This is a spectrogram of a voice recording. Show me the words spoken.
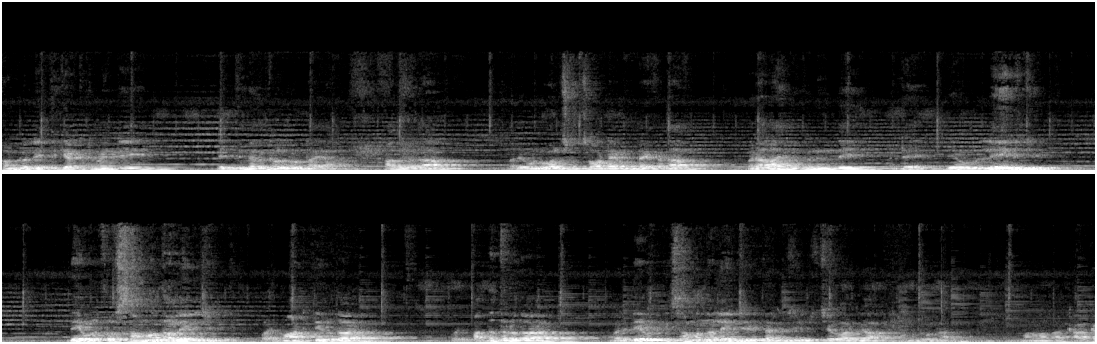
కండ్లు నెత్తికెక్కడం ఏంటి? నెత్తి మీద కళ్ళు ఉంటాయా? కాదు కదా. మరి ఉండవలసిన చోటే ఉంటాయి కదా? మరి అలా ఎందుకునింది అంటే దేవుడు లేని జీవితం దేవుడితో సంబంధం లేని జీవితం వారి మాట తీరు ద్వారా వారి పద్ధతుల ద్వారా మరి దేవుడికి సంబంధం లేని జీవితాన్ని జీవించేవారుగా ఉంటున్నారు. మనం అలా కాక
